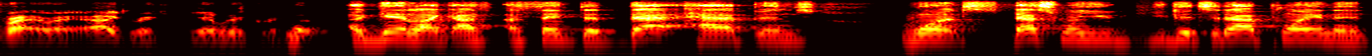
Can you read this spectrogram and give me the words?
right, right. I agree. Yeah, we agree. But again, like I, I think that that happens once. That's when you you get to that point and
